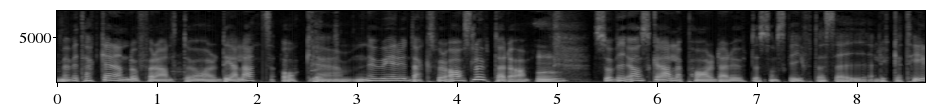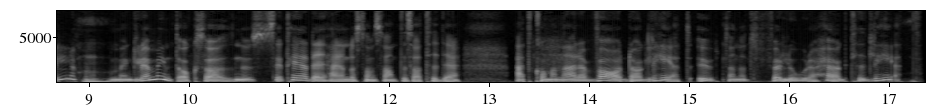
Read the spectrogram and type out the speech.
Men vi tackar ändå för allt du har delat och eh, nu är det dags för att avsluta då. Mm. Så vi önskar alla par där ute som ska gifta sig lycka till. Mm. Men glöm inte också, nu citerar jag dig här ändå som Svante sa tidigare, att komma nära vardaglighet utan att förlora högtidlighet.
